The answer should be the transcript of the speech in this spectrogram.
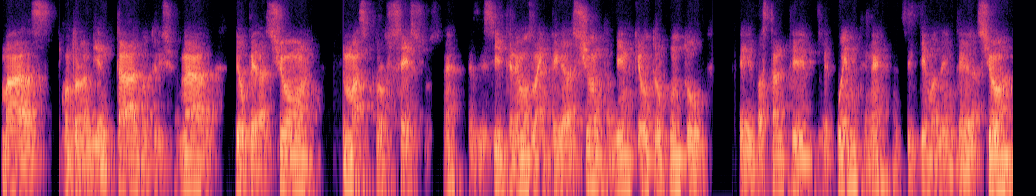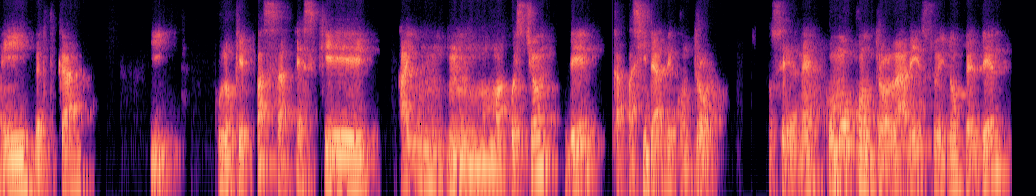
más control ambiental, nutricional, de operación, más procesos. ¿eh? Es decir, tenemos la integración también, que otro punto eh, bastante frecuente, ¿eh? el sistema de integración ahí, vertical. Y lo que pasa es que hay una cuestión de capacidad de control. O sea, ¿eh? cómo controlar eso y no perder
